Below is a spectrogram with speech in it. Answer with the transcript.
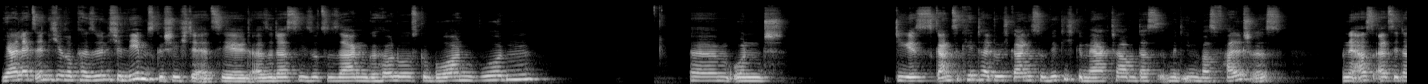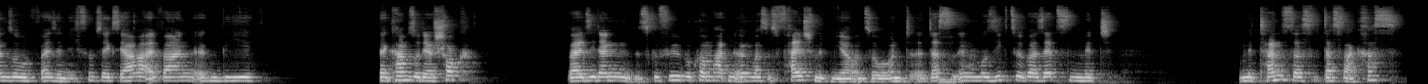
ja letztendlich ihre persönliche Lebensgeschichte erzählt. Also dass sie sozusagen gehörlos geboren wurden ähm, und die das ganze Kindheit durch gar nicht so wirklich gemerkt haben, dass mit ihnen was falsch ist. Und erst als sie dann so, weiß ich nicht, fünf, sechs Jahre alt waren, irgendwie, dann kam so der Schock, weil sie dann das Gefühl bekommen hatten, irgendwas ist falsch mit mir und so. Und äh, das mhm. in Musik zu übersetzen mit, mit Tanz, das, das war krass.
